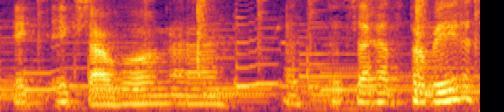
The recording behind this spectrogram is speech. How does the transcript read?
Ik, ik zou gewoon eh, het, het zeggen, het proberen.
